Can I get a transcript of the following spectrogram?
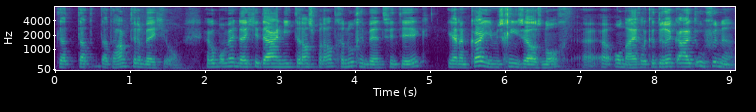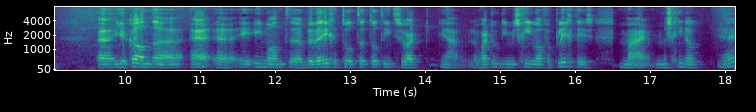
dat, dat, dat hangt er een beetje om. Kijk, op het moment dat je daar niet transparant genoeg in bent, vind ik, ja, dan kan je misschien zelfs nog oneigenlijke druk uitoefenen. Uh, je kan hè, iemand bewegen tot, tot iets waar, ja, waartoe die misschien wel verplicht is, maar misschien ook hè,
